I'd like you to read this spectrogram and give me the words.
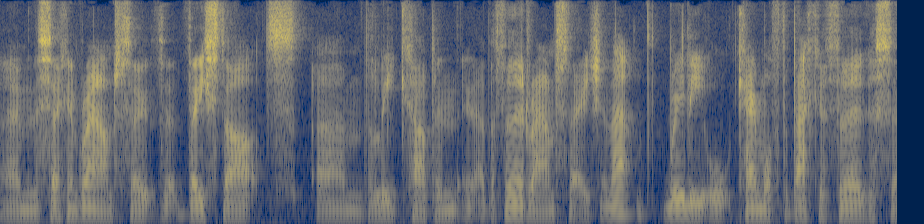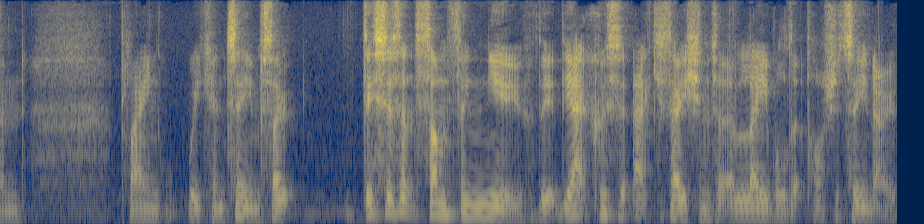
um, in the second round so that they start um, the League Cup in, at the third round stage and that really all came off the back of Ferguson playing weekend team. so this isn't something new. The, the accusations that are labelled at Pochettino,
